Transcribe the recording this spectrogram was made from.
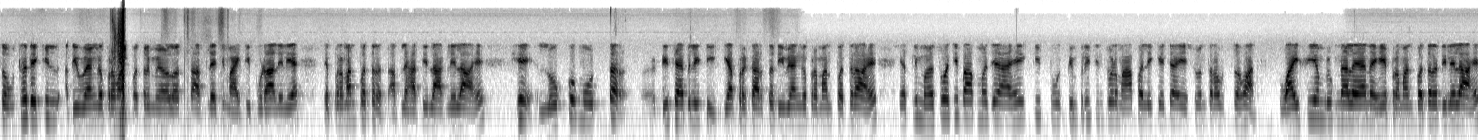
चौथं देखील दिव्यांग प्रमाणपत्र मिळवलं असल्याची माहिती पुढे आलेली आहे. ते प्रमाणपत्रच आपल्या हाती लागलेलं आहे. हे लोकोमोटर डिसॅबिलिटी या प्रकारचं दिव्यांग प्रमाणपत्र आहे. यातली महत्वाची बाब म्हणजे आहे की पिंपरी चिंचवड महापालिकेच्या यशवंतराव चव्हाण वायसीएम रुग्णालयानं हे प्रमाणपत्र दिलेलं आहे.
